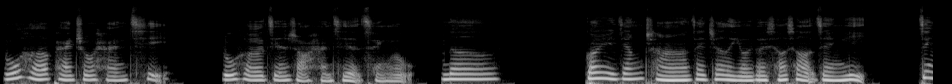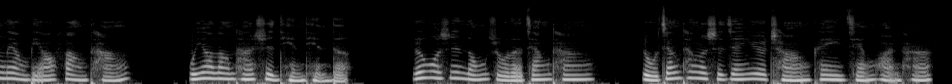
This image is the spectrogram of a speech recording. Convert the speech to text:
如何排除寒气、如何减少寒气的侵入呢？关于姜茶，在这里有一个小小的建议：尽量不要放糖，不要让它是甜甜的。如果是浓煮的姜汤。煮姜汤的时间越长，可以减缓它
